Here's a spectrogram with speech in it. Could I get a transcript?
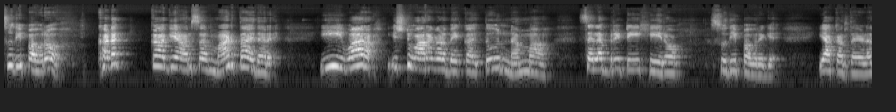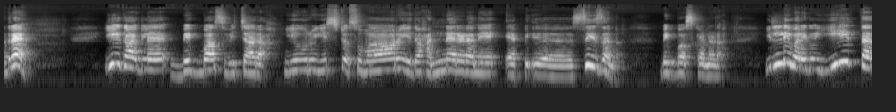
ಸುದೀಪ್ ಅವರು ಖಡಕ್ಕಾಗಿ ಆನ್ಸರ್ ಮಾಡ್ತಾ ಇದ್ದಾರೆ. ಈ ವಾರ ಇಷ್ಟು ವಾರಗಳು ಬೇಕಾಯಿತು ನಮ್ಮ ಸೆಲೆಬ್ರಿಟಿ ಹೀರೋ ಸುದೀಪ್ ಅವರಿಗೆ. ಯಾಕಂತ ಹೇಳಿದ್ರೆ, ಈಗಾಗಲೇ ಬಿಗ್ ಬಾಸ್ ವಿಚಾರ, ಇವರು ಇಷ್ಟು ಸುಮಾರು ಇದು ಹನ್ನೆರಡನೇ ಎಪಿ ಸೀಸನ್ ಬಿಗ್ ಬಾಸ್ ಕನ್ನಡ. ಇಲ್ಲಿವರೆಗೂ ಈ ಥರ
